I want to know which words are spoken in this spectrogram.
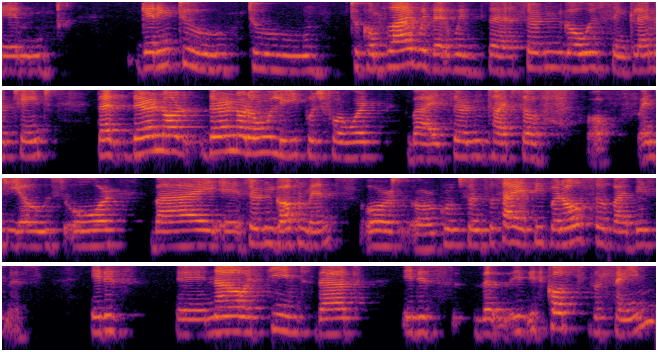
um, getting to to to comply with the, with the certain goals in climate change that they're not they're not only pushed forward by certain types of of NGOs or by uh, certain governments or, or groups in society, but also by business it is uh, now esteemed that it is that it, it, costs the same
